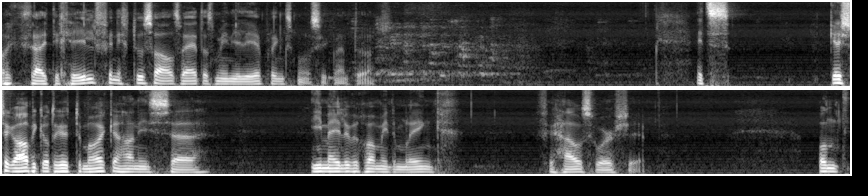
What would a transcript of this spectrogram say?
Aber ich habe gesagt, ich helfe, ich tue so, als wäre das meine Lieblingsmusik, wenn du hast. Jetzt, gestern Abend oder heute Morgen habe ich eine äh, E-Mail bekommen mit dem Link für House Worship. Und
